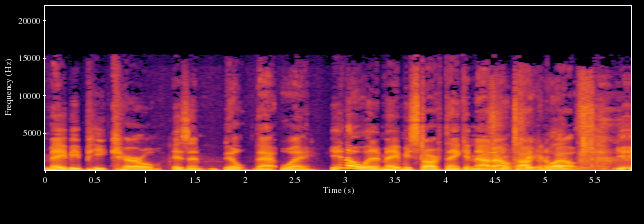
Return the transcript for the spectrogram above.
maybe Pete Carroll isn't built that way. You know what it made me start thinking now that I'm talking about? You,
